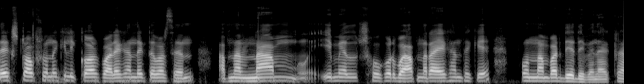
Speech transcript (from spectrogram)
নেক্সট অপশনে ক্লিক করার পর এখানে দেখতে পাচ্ছেন, আপনার নাম ইমেল শো করব। আপনারা এখান থেকে ফোন নাম্বার দিয়ে দেবেন। একটা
